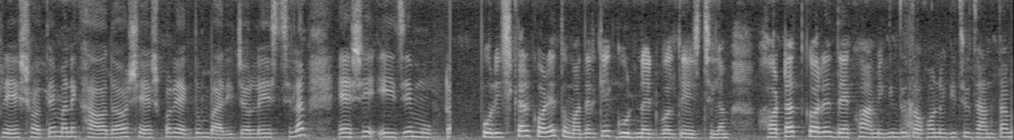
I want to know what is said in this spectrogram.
ফ্রেশ হতে মানে খাওয়া দাওয়া শেষ করে একদম বাড়ি চলে এসেছিলাম। এসে এই যে মুখটা পরিষ্কার করে তোমাদেরকে গুড নাইট বলতে এসেছিলাম। হঠাৎ করে দেখো আমি কিন্তু তখনও কিছু জানতাম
